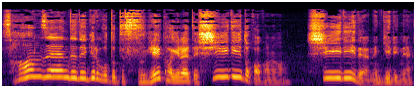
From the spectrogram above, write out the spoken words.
3000円でできることってすげえ限られて CD とかかな ?CD だよね、ギリね。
